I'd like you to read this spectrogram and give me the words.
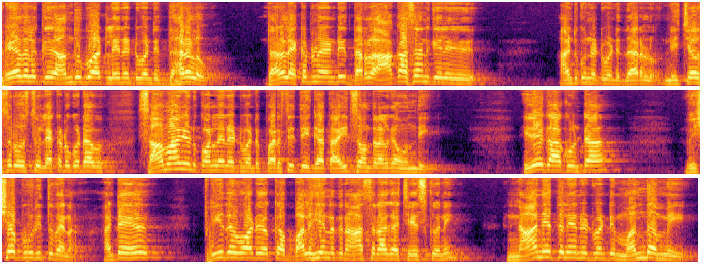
పేదలకు అందుబాటు లేనటువంటి ధరలు. ధరలు ఎక్కడున్నాయండి ధరలు ఆకాశానికి వెళ్ళి- అంటుకున్నటువంటి ధరలు. నిత్యావసర వస్తువులు ఎక్కడ కూడా సామాన్యుడు కొనలేనటువంటి పరిస్థితి గత ఐదు సంవత్సరాలుగా ఉంది. ఇదే కాకుండా విషపూరితమైన అంటే పేదవాడి యొక్క బలహీనతను ఆసరాగా చేసుకొని నాణ్యత లేనటువంటి మందు అమ్మి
